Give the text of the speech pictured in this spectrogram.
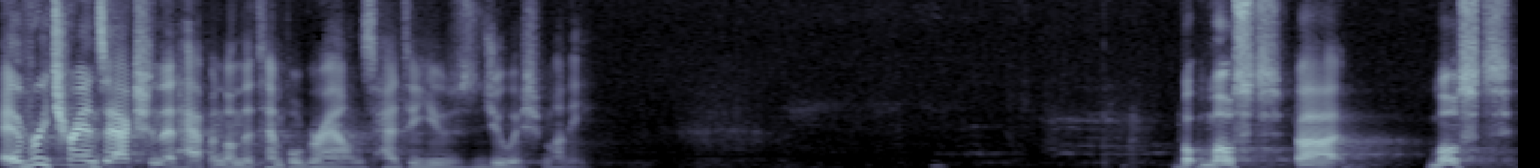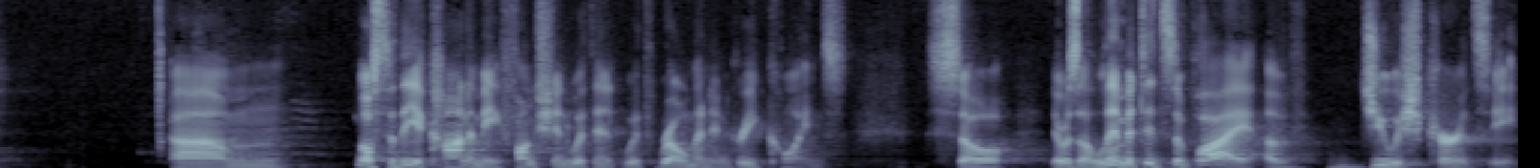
Every transaction that happened on the temple grounds had to use Jewish money. But most, uh, most, um, most of the economy functioned within, with Roman and Greek coins. So there was a limited supply of Jewish currency,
